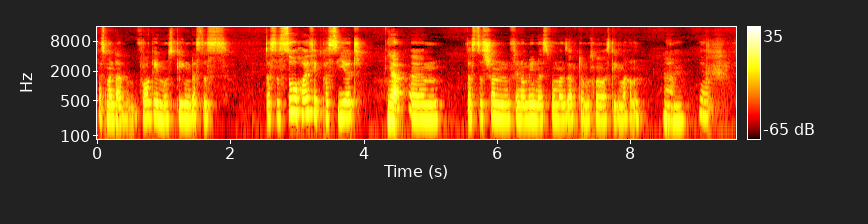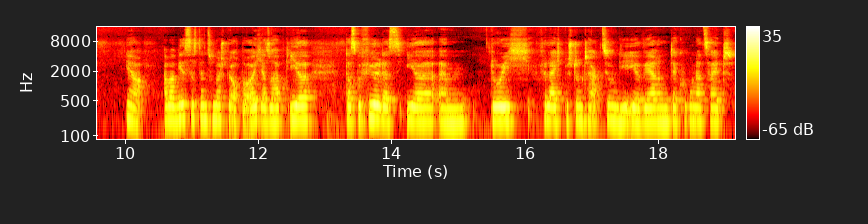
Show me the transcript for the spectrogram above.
dass man da vorgehen muss gegen, dass das, dass das so häufig passiert ja. Ähm, dass das schon ein Phänomen ist, wo man sagt, da muss man was gegen machen. Ja. Mhm. Ja. ja, aber wie ist das denn zum Beispiel auch bei euch? Also habt ihr das Gefühl, dass ihr ähm, durch vielleicht bestimmte Aktionen, die ihr während der Corona-Zeit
